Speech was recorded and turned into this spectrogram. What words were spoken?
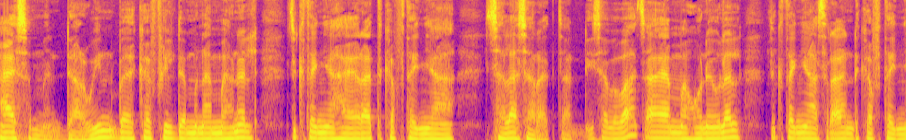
28 ዳርዊን በከፊል ደመናማ ይሆናል። ዝቅተኛ 24 ከፍተኛ 34 አዲስ አበባ ፀሐያማ ሆኖ ይውላል። ዝቅተኛ 11 ከፍተኛ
